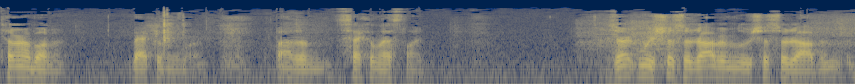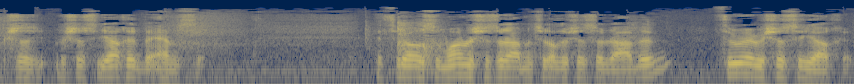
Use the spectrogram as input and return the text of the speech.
Tanrabanan, back in the Gemara, bottom, second last line. Zerk Rishus Rabim Rishus Rabim Rishus Yachid Be'emsa. It throws one Rishus Rabim to another Rishus Rabim through a Rishus Yachid.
